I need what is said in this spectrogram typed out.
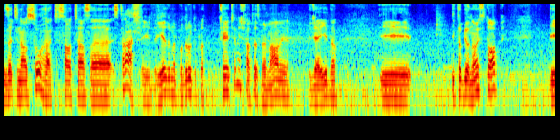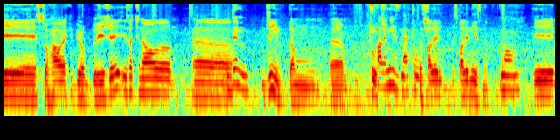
zaczynał słuchać cały czas e, straż. I jeden po drugi, po trzecie myślał, to jest normalne, gdzie idę. I, I to było non-stop. I słuchał, jak był bliżej i zaczynał e, dym, tam e, czuć. spaleniznę To czuć. spali, spalenizny. No, I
